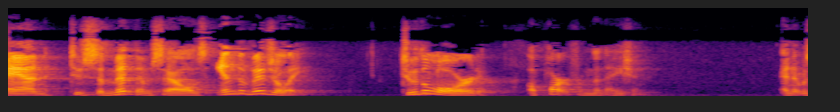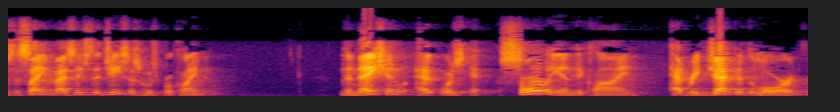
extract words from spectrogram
and to submit themselves individually to the Lord apart from the nation. And it was the same message that Jesus was proclaiming. The nation was sorely in decline had rejected the Lord,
